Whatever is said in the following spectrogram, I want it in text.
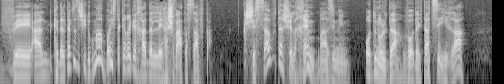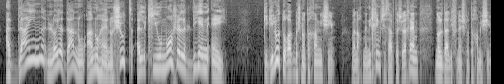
וכדי לתת איזושהי דוגמה, בוא נסתכל רגע אחד על uh, השוואת הסבתא. כשסבתא שלכם, מאזינים, עוד נולדה ועוד הייתה צעירה עדיין לא ידענו, אנו האנושות, על קיומו של ה-DNA, כי גילו אותו רק בשנות ה-50, ואנחנו מניחים שסבתא שלכם נולדה לפני שנות ה-50.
